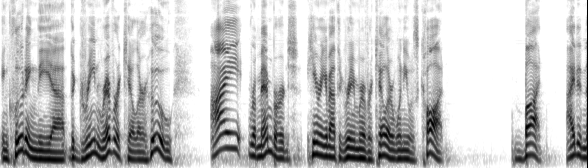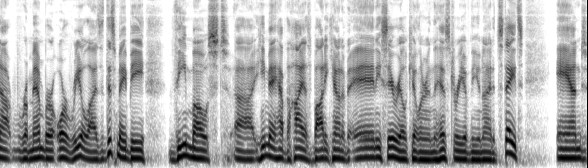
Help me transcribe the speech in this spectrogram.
including the uh, the Green River Killer, who I remembered hearing about the Green River Killer when he was caught, but I did not remember or realize that this may be the most. Uh, he may have the highest body count of any serial killer in the history of the United States, and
